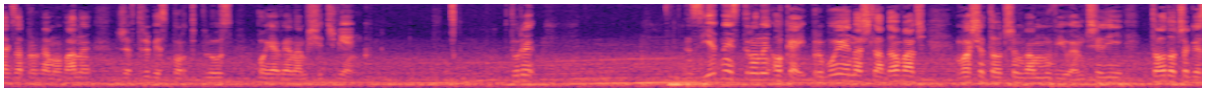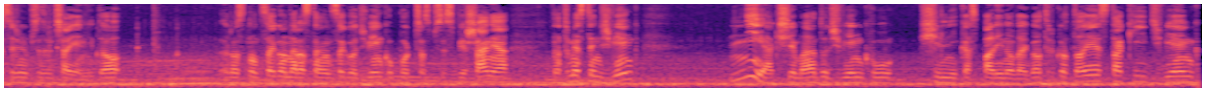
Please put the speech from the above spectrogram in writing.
tak zaprogramowane, że w trybie Sport Plus pojawia nam się dźwięk, który z jednej strony ok, próbuję naśladować właśnie to, o czym Wam mówiłem, czyli to, do czego jesteśmy przyzwyczajeni, do rosnącego, narastającego dźwięku podczas przyspieszania. Natomiast ten dźwięk nijak się ma do dźwięku silnika spalinowego, tylko to jest taki dźwięk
